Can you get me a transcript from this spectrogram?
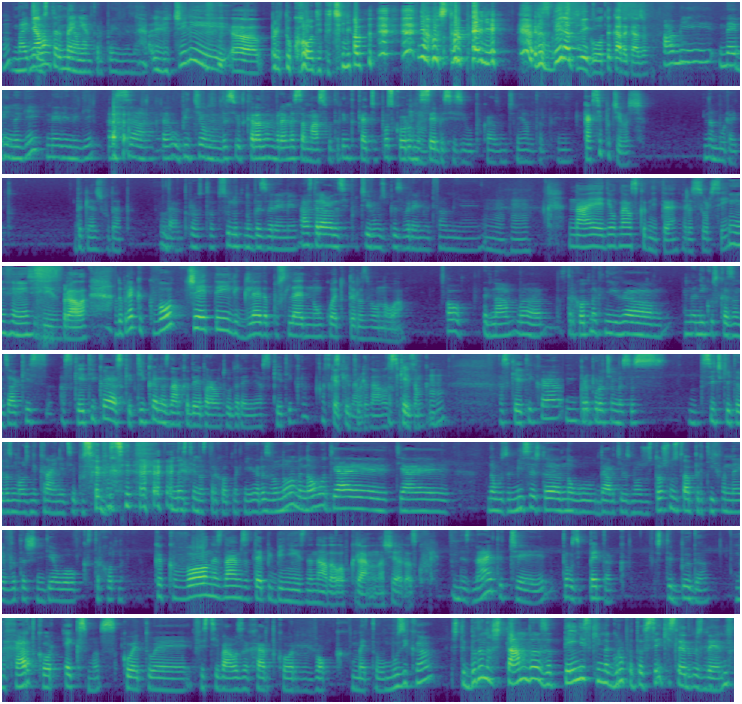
Нямам търпение. Нямам търпение да. Личи ли а, пред околдите, че ням, нямаш търпение? Разбират ли го, така да кажа? Ами, не винаги, не винаги. Аз а, обичам да си открадвам време сама сутрин, така че по-скоро mm-hmm. на себе си си го показвам, че нямам търпение. Как си почиваш? На морето. Да гледаш водата. Да, просто абсолютно безвремие. Аз трябва да си почивам с безвремие. Това ми е... Mm-hmm. Най- един от най-оскъдните ресурси mm-hmm. си си избрала. Добре, какво чете или гледа последно, което те развълнува? О, една а, страхотна книга на Никос Казанзакис Аскетика, аскетика, не знам къде е правилното ударение. Аскетика? Аскетика, аскетика. да, аскетика. аскетика. Препоръчваме с всичките възможни крайници по себе си. Наистина страхотна книга. Развълнуваме много. Тя е, тя е много замисляща, много дава ти възможност. Точно за това притихване, вътрешен диалог, страхотна. Какво не знаем за теб и би ни изненадала в края на нашия разговор? Не знаете, че този петък ще бъда на Hardcore Xmas, което е фестивал за хардкор, рок, метал музика. Ще бъда на штанда за тениски на групата всеки следващ ден,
